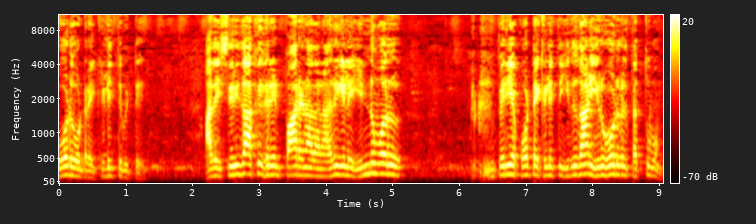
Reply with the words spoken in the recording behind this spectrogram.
கோடு ஒன்றை கிழித்துவிட்டு அதை சிறிதாக்குகிறேன் பார் என அதன் அருகிலே இன்னும் ஒரு பெரிய கோட்டை கிழித்து இதுதான் இரு கோடுகள் தத்துவம்.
